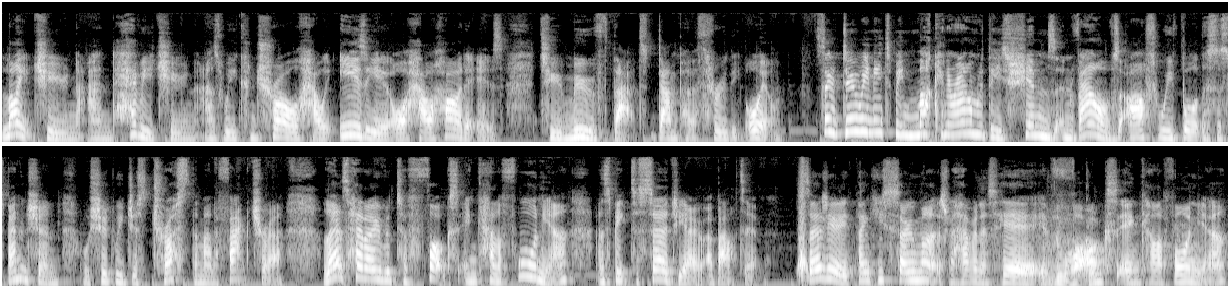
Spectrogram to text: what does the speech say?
light tune and heavy tune as we control how easy or how hard it is to move that damper through the oil. So, do we need to be mucking around with these shims and valves after we've bought the suspension, or should we just trust the manufacturer? Let's head over to Fox in California and speak to Sergio about it. Sergio, thank you so much for having us here in You're Fox welcome. in California.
